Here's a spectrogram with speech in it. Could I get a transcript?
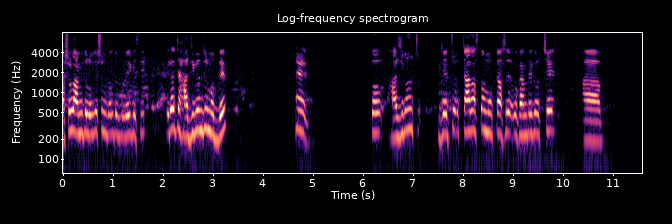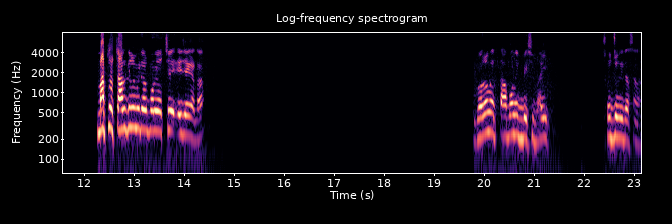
আসলে আমি তো লোকেশন বলতে ভুলে গেছি। এটা হচ্ছে হাজিগঞ্জের মধ্যে। হ্যাঁ। তো হাজিগঞ্জ যে চার রাস্তার মোড়টা আছে, ওখান থেকে হচ্ছে মাত্র চার কিলোমিটার পরে হচ্ছে এই জায়গাটা। গরমের তাপ অনেক বেশি ভাই, সহ্য হইতেছে না।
